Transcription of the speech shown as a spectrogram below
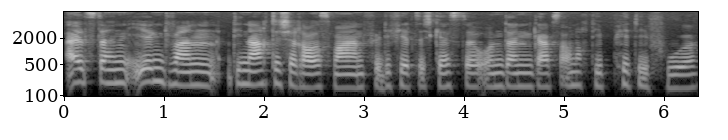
Als dann irgendwann die Nachtische raus waren für die 40 Gäste und dann gab es auch noch die Petit Four.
